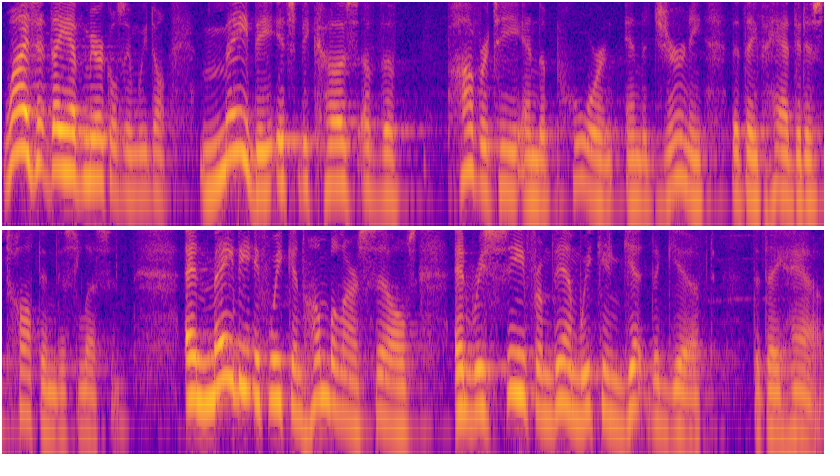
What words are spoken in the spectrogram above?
Why is it they have miracles and we don't? Maybe it's because of the poverty and the poor and the journey that they've had that has taught them this lesson. And maybe if we can humble ourselves and receive from them, we can get the gift that they have.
